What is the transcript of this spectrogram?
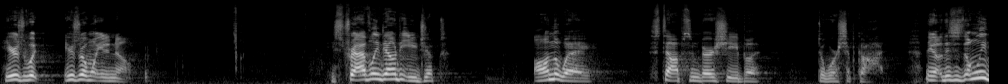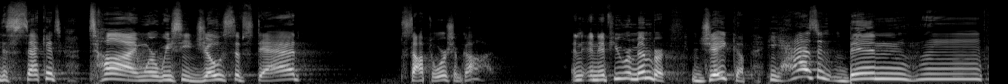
here's what, here's what I want you to know. He's traveling down to Egypt. On the way, stops in Beersheba to worship God. You know, this is only the second time where we see Joseph's dad stop to worship God. And, and if you remember, Jacob, he hasn't been, hmm,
